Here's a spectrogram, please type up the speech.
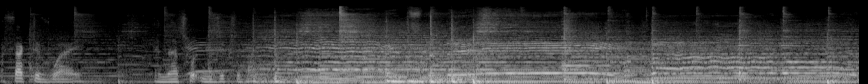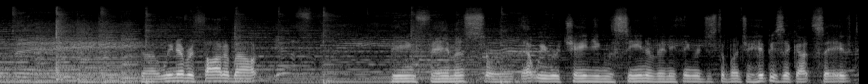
effective way. And that's what music's about. Uh, we never thought about being famous or that we were changing the scene of anything. We're just a bunch of hippies that got saved.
